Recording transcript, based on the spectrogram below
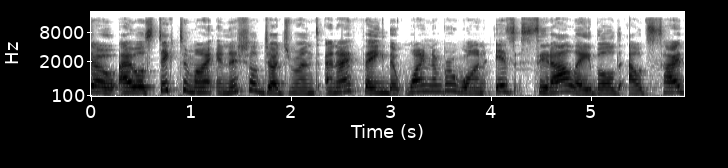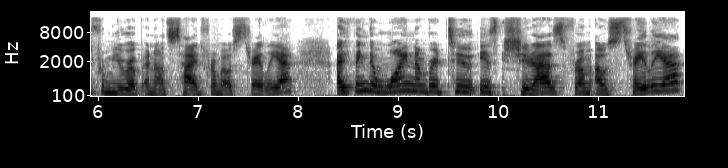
So I will stick to my initial judgment and I think that wine number one is Syrah labeled outside from Europe and outside from Australia. I think the wine number two is Shiraz from Australia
